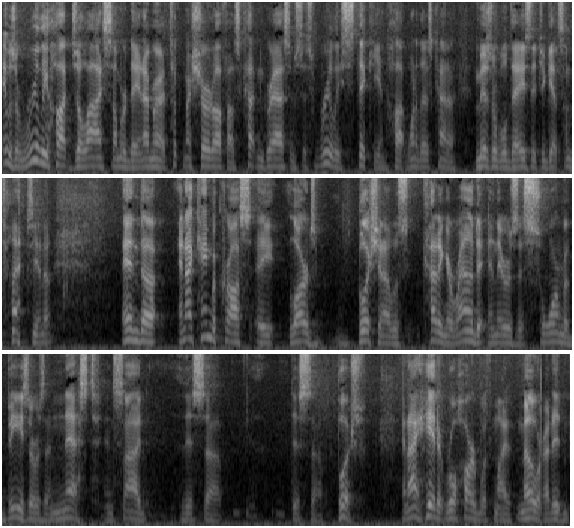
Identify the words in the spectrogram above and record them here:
it was a really hot July summer day, and I remember I took my shirt off. I was cutting grass. It was just really sticky and hot. One of those kind of miserable days that you get sometimes, you know. And, uh, and I came across a large bush and I was cutting around it, and there was a swarm of bees. There was a nest inside this, uh, this uh, bush. And I hit it real hard with my mower. I didn't,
